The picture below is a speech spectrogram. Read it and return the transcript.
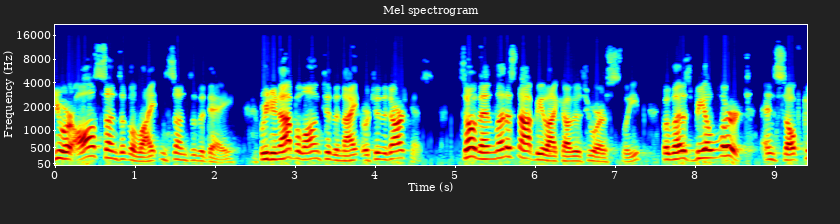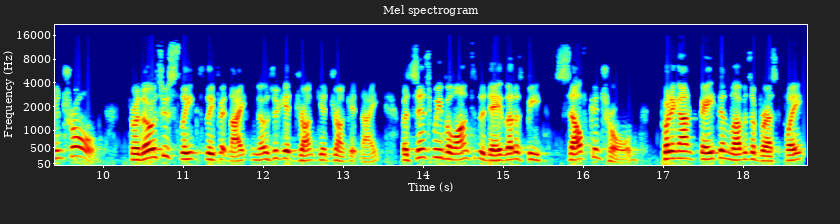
You are all sons of the light and sons of the day. We do not belong to the night or to the darkness. So then, let us not be like others who are asleep, but let us be alert and self controlled. For those who sleep, sleep at night, and those who get drunk, get drunk at night. But since we belong to the day, let us be self controlled, putting on faith and love as a breastplate,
